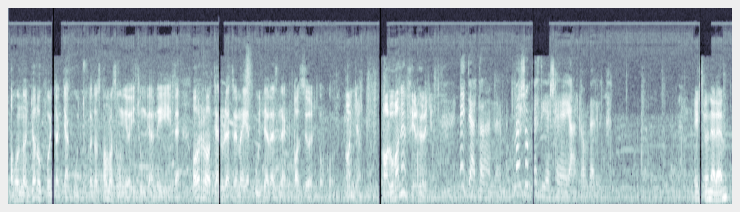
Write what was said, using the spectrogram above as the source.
ahonnan gyalog folytatják útjukat az amazóniai dzsungel mélyébe, arra a területre, melyet úgy neveznek a zöld pokor. Mondja, valóban nem fél hölgyet? Egyáltalán nem. Már sok veszélyes helyen jártam velük. És önelem?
